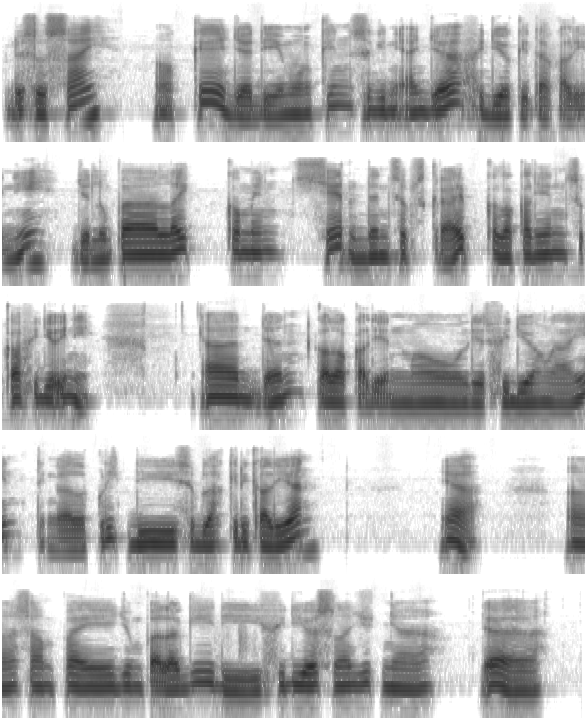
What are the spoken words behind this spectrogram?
udah selesai. Oke jadi mungkin segini aja video kita kali ini. Jangan lupa like comment share dan subscribe kalau kalian suka video ini Uh, dan kalau kalian mau lihat video yang lain, tinggal klik di sebelah kiri kalian. Ya, uh, sampai jumpa lagi di video selanjutnya. Dah.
